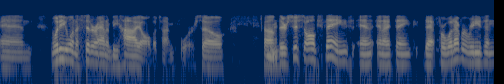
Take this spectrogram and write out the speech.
and what do you want to sit around and be high all the time for? So um, Right. there's just all these things, and, and I think that for whatever reason,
